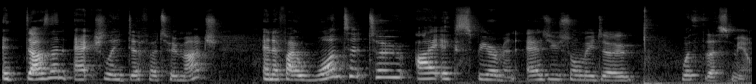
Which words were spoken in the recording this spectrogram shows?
It doesn't actually differ too much and if I want it to, I experiment, as you saw me do with this meal.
